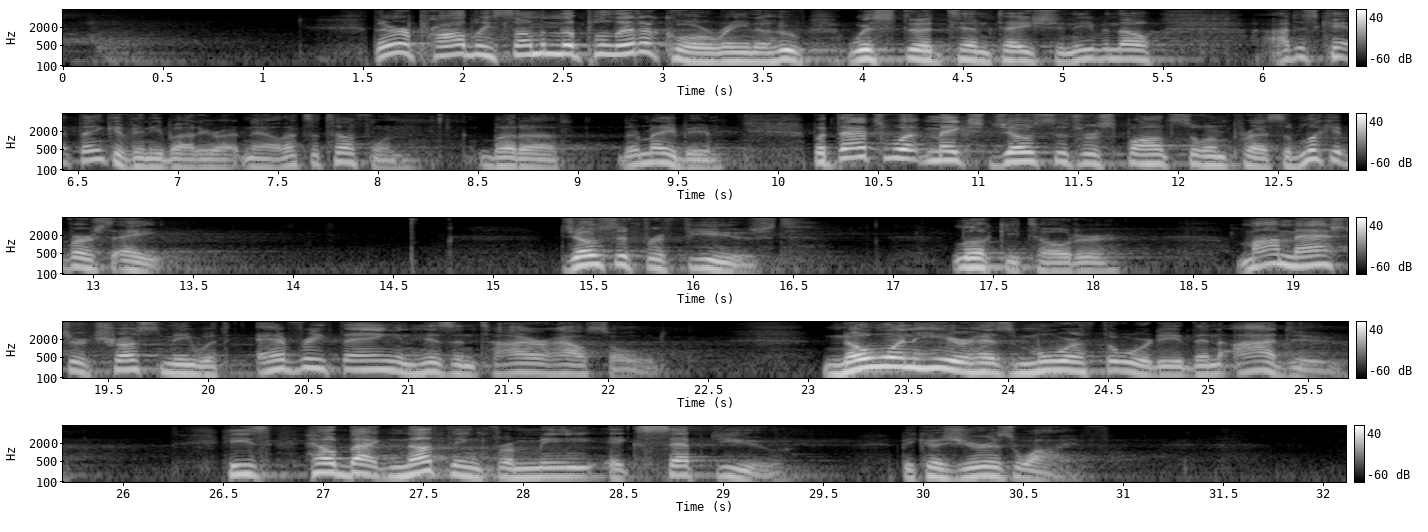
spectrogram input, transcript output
There are probably some in the political arena who've withstood temptation, even though I just can't think of anybody right now. That's a tough one, but uh, there may be. But that's what makes Joseph's response so impressive. Look at verse 8. Joseph refused. Look, he told her, my master trusts me with everything in his entire household. No one here has more authority than I do. He's held back nothing from me except you because you're his wife.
